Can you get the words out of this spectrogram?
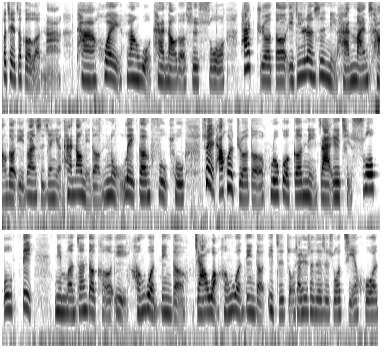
而且这个人呐、他会让我看到的是说，他觉得已经认识你还蛮长的一段时间，也看到你的努力跟付出，所以他会觉得，如果跟你在一起，说不定。你们真的可以很稳定的交往，很稳定的一直走下去，甚至是说结婚、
